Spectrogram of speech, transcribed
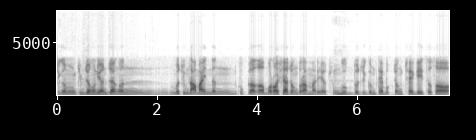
지금 김정은 위원장은 뭐 지금 남아 있는 국가가 뭐 러시아 정도란 말이에요. 중국도 음. 지금 대북 정책에 있어서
